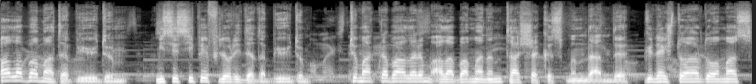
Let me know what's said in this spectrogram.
Alabama'da büyüdüm. Mississippi, Florida'da büyüdüm. Tüm akrabalarım Alabama'nın taşra kısmındandı. Güneş doğar doğmaz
